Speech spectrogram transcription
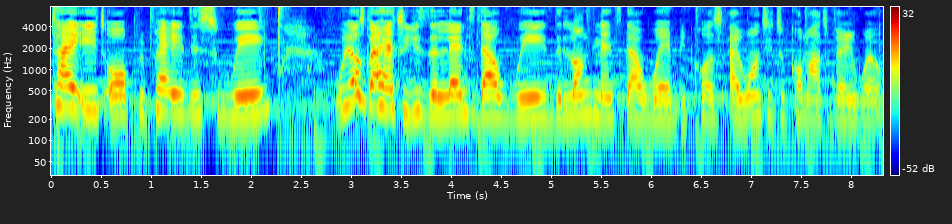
tie it or prepare it this way. We just go ahead to use the length that way the long length that way because i want it to come out very well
